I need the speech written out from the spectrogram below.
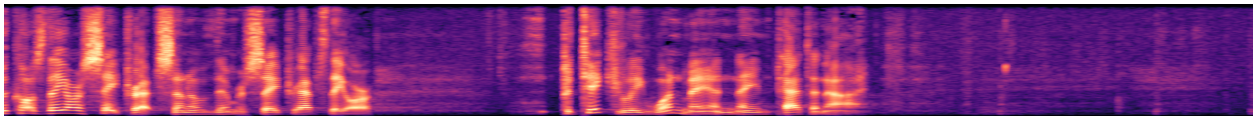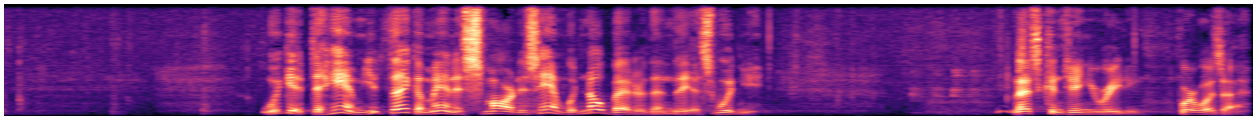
because they are satraps. Some of them are satraps. They are particularly one man named Tattenai. we get to him, you'd think a man as smart as him would know better than this, wouldn't you? Let's continue reading. Where was I?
